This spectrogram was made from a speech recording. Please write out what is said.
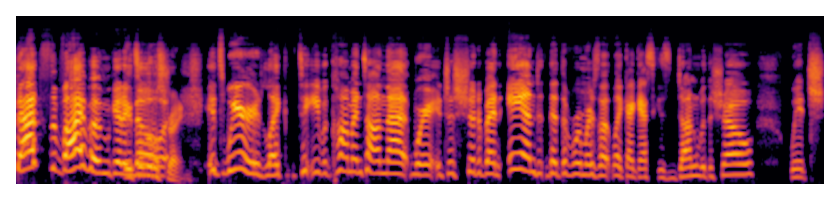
That's the vibe I'm getting. It's a little strange. It's weird, like to even comment on that where it just should have been, and that the rumors that like I guess he's done with the show, which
